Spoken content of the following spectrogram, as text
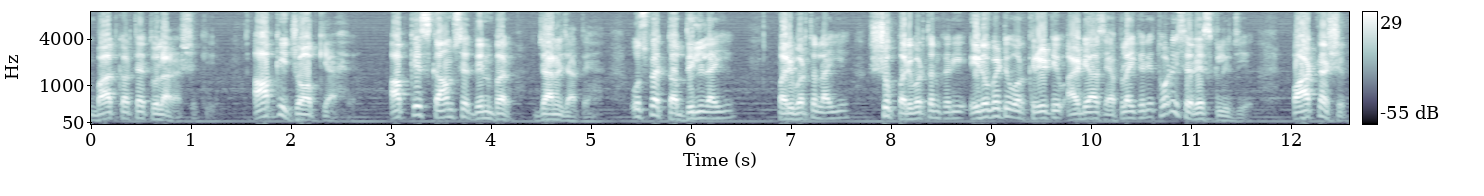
बात करते हैं तुला राशि की। आपकी जॉब क्या है? आप किस काम से दिन भर जाने जाते हैं? उस पर तब्दीली लाइए, परिवर्तन लाइए, शुभ परिवर्तन करिए इनोवेटिव और क्रिएटिव आइडियाज़ अप्लाई करिए, थोड़ी सी रिस्क लीजिए। पार्टनरशिप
